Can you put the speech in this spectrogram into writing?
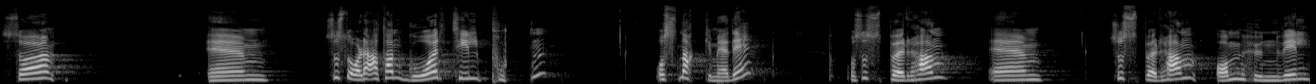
Så, eh, så står det at han går til porten og snakker med dem. Og så spør han, eh, så spør han om hun vil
